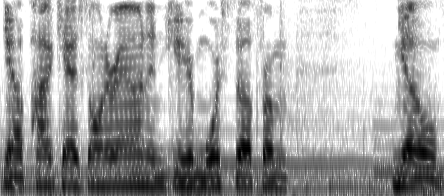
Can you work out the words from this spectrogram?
you know, podcasts going around, and you can hear more stuff from, you know,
